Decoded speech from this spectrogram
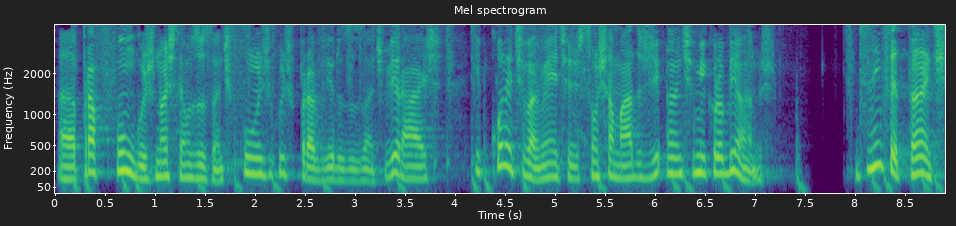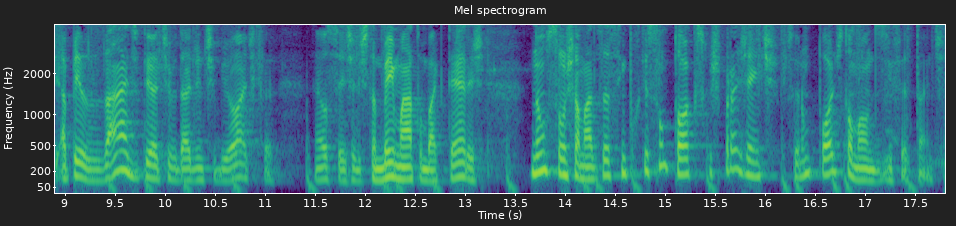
Uh, para fungos, nós temos os antifúngicos, para vírus, os antivirais, e coletivamente eles são chamados de antimicrobianos. Desinfetante, apesar de ter atividade antibiótica, né, ou seja, eles também matam bactérias, não são chamados assim porque são tóxicos para a gente. Você não pode tomar um desinfetante.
